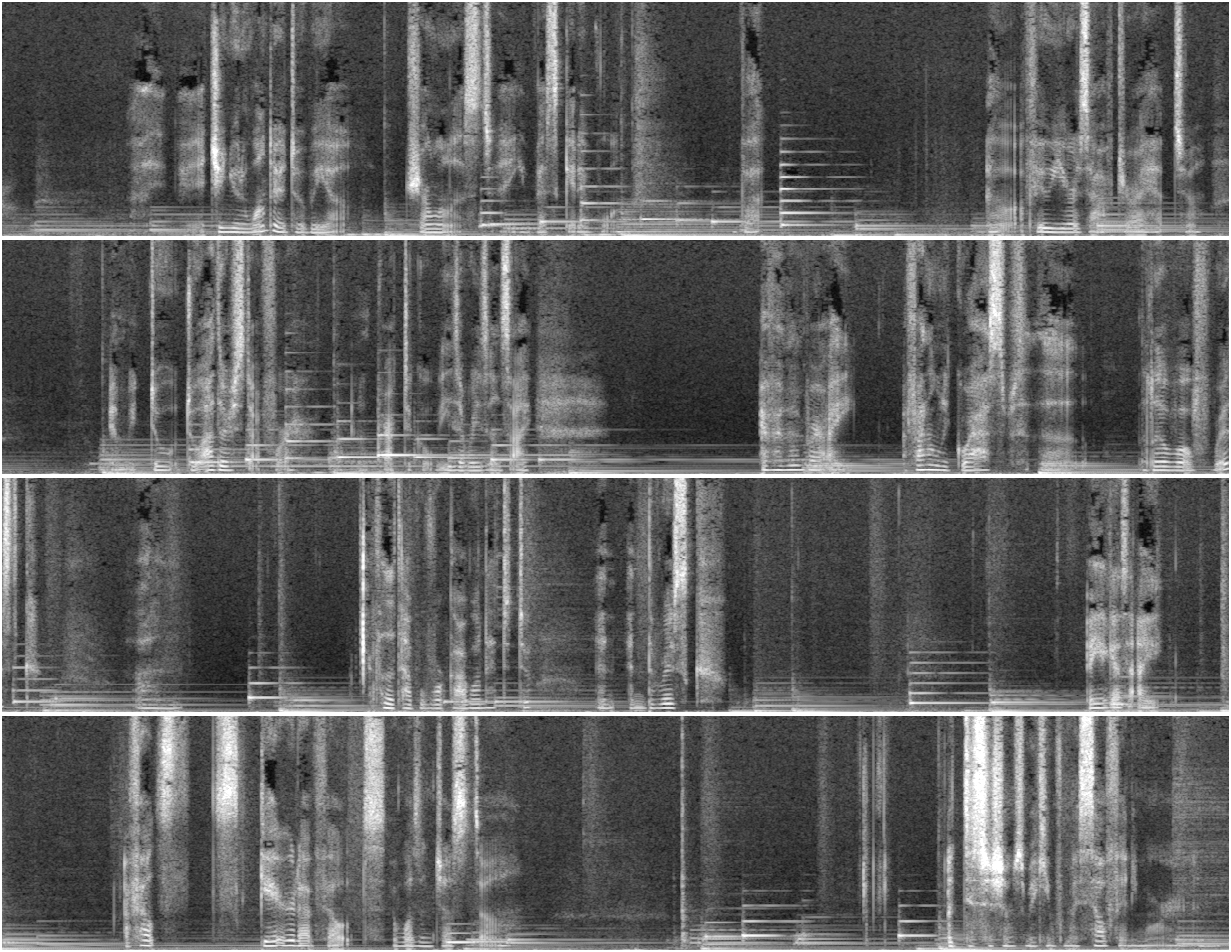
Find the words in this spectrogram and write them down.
I genuinely wanted to be a journalist, an investigative one, but uh, a few years after, I had to and we do do other stuff for you know, practical visa reasons. I I remember I finally grasped the, the level of risk um, for the type of work I wanted to do, and and the risk. I guess I I felt scared. I felt it wasn't just a, a decision I was making for myself anymore, and I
